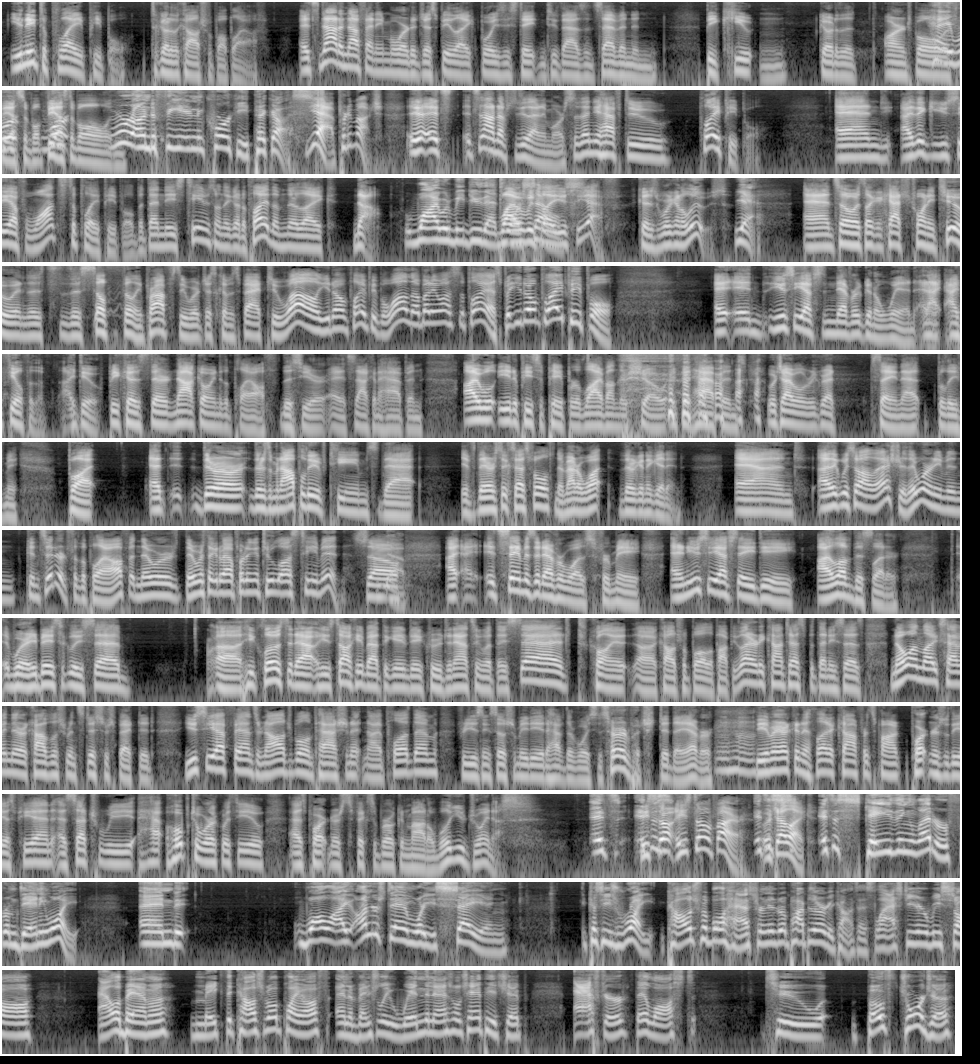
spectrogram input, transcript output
you need to play people to go to the college football playoff. It's not enough anymore to just be like Boise State in 2007 and be cute and go to the Orange Bowl hey, Fiesta Bowl. we're, Fiesta Bowl and- we're undefeated and quirky. Pick us. yeah, pretty much. I- It's it's not enough to do that anymore. So then you have to play people. And I think UCF wants to play people, but then these teams when they go to play them, they're like, "No. Why would we do that? To Why would we play? UCF? Because we're going to lose." Yeah. And so it's like a catch 22 and it's this self-fulfilling prophecy where it just comes back to, well, you don't play people. Well, nobody wants to play us, but you don't play people. And, and UCF's never going to win. And I, I feel for them. I do because they're not going to the playoff this year and it's not going to happen. I will eat a piece of paper live on this show if it happens, which I will regret saying that, believe me. But at, there are there's a monopoly of teams that if they're successful, no matter what, they're going to get in. And I think we saw it last year. They weren't even considered for the playoff, and they were they were thinking about putting a two loss team in. So Yeah. I, I it's same as it ever was for me. And UCF's AD, I love this letter, where he basically said. Uh, he closed it out. He's talking about the game day crew denouncing what they said, calling it uh, college football a popularity contest. But then he says, No one likes having their accomplishments disrespected. UCF fans are knowledgeable and passionate, and I applaud them for using social media to have their voices heard, which did they ever. The American Athletic Conference pon- partners with ESPN. As such, we ha- hope to work with you as partners to fix a broken model. Will you join us? It's it's He's, a, he's throwing fire, it's which a I like. It's a scathing letter from Danny White, and while I understand what he's saying, because he's right, college football has turned into a popularity contest. Last year, we saw Alabama make the college football playoff and eventually win the national championship after they lost to both Georgia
